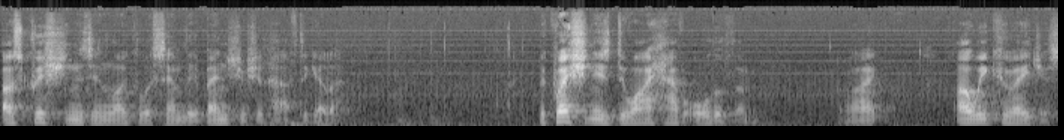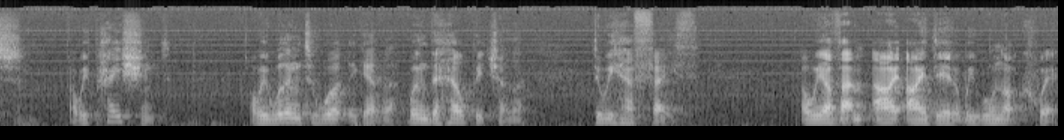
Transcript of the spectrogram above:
us Christians in local assembly at Bensham should have together. The question is do I have all of them? All right? Are we courageous? Are we patient? Are we willing to work together, willing to help each other? Do we have faith? Or we have that idea that we will not quit?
